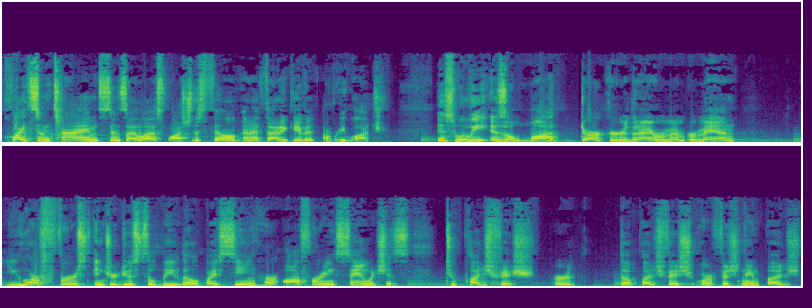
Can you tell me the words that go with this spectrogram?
quite some time since I last watched this film, and I thought I'd give it a rewatch. This movie is a lot darker than I remember, man. You are first introduced to Lilo by seeing her offering sandwiches to Pudgefish, or the Pudgefish, or a fish named Pudge.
